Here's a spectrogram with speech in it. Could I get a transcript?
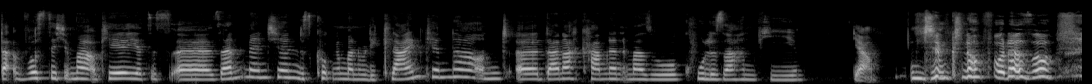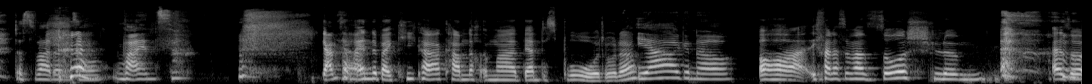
da wusste ich immer, okay, jetzt ist äh, Sandmännchen, das gucken immer nur die Kleinkinder und äh, danach kamen dann immer so coole Sachen wie, ja, Jim Knopf oder so. Das war dann so meins. Ganz ja. am Ende bei Kika kam doch immer Bernd das Brot, oder? Ja, genau. Oh, ich fand das immer so schlimm. Also,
